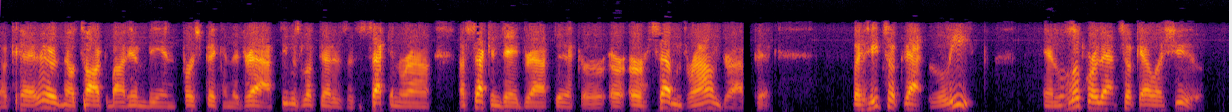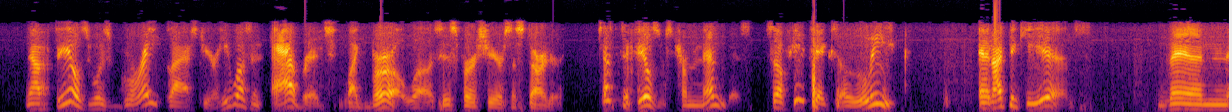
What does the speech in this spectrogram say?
Okay, there was no talk about him being first pick in the draft. He was looked at as a second round, a second day draft pick, or, or, or seventh round draft pick. But he took that leap, and look where that took LSU. Now Fields was great last year. He wasn't average like Burrow was his first year as a starter. Justin Fields was tremendous. So if he takes a leap, and I think he is, then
